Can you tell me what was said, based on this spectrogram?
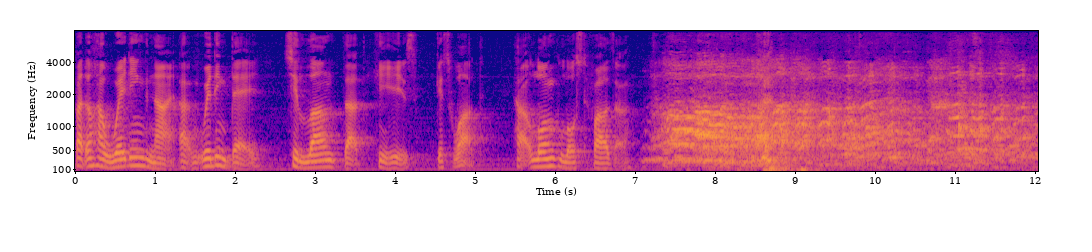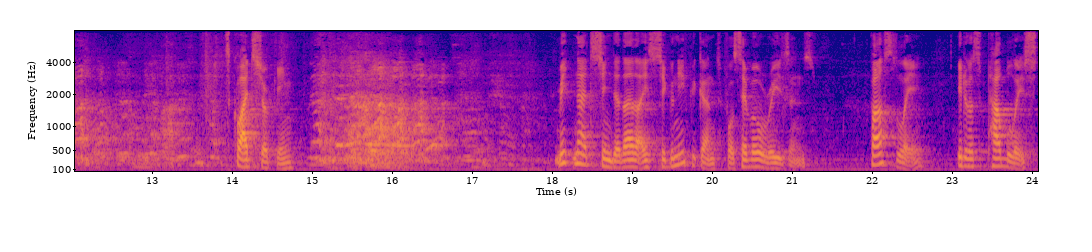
But on her wedding, night, uh, wedding day, she learned that he is, guess what? Her long lost father. it's quite shocking. Midnight Cinderella is significant for several reasons. Firstly, it was published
